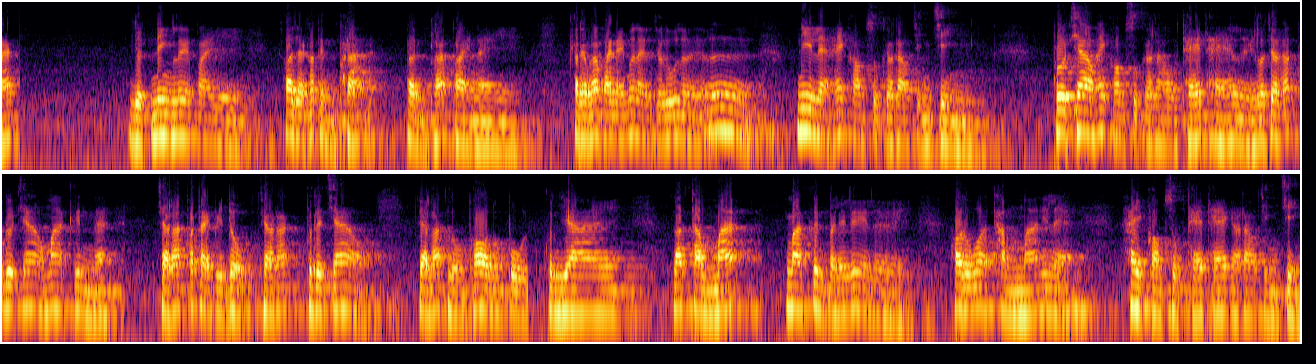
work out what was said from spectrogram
นัก หยุดนิ่งเรื่อยไป ก็จะเข้าถึงพระเป็นพระภายในการถึงพระภายในเมื่อไหร่เราจะรู้เลย เออ นี่แหละให้ความสุขกับเราจริง ๆ พระเจ้าให้ความสุขกับเราแท้ๆเลย เราจะรักพระเจ้ามากขึ้นนะจะรักพระไตรปิฎกจะรักพระเจ้า จะรักหลวงพ่อหลวงปู่คุณยาย รักธรรมะ มากขึ้นไปเรื่อย ๆ เลย เพราะรู้ว่าธรรมะนี่แหละ ให้ความสุขแท้ๆกับเราจริง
